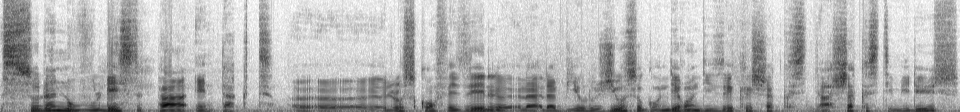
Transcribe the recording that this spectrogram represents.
cela ne vous laisse pas intact. Euh, euh, Lorsqu'on faisait la biologie au secondaire, on disait que chaque, à chaque stimulus,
